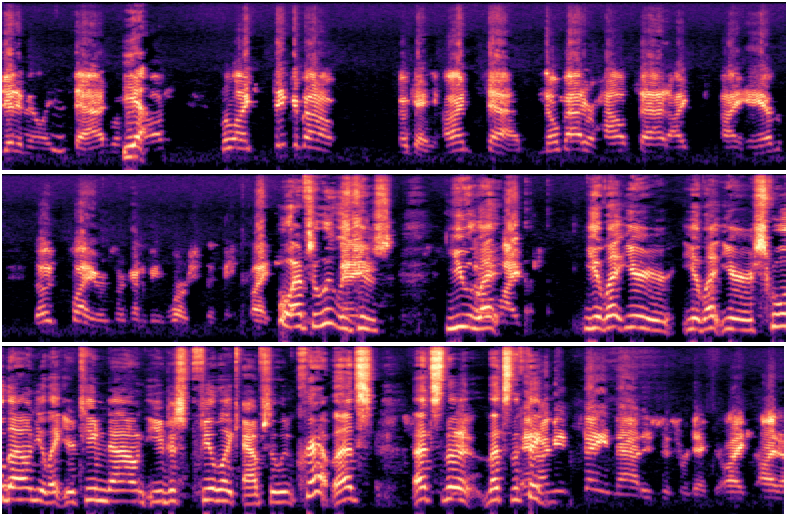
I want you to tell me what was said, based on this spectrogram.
legitimately sad when Yeah. lost. But like, think about, okay, I'm sad. No matter how sad I I am, those players are going to be worse than me. Like, Well, absolutely, because you so, let like you let your you let your school down, you let your team down, you just feel like absolute crap. That's that's the that's the and thing. I mean, saying that is just ridiculous. Like, I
